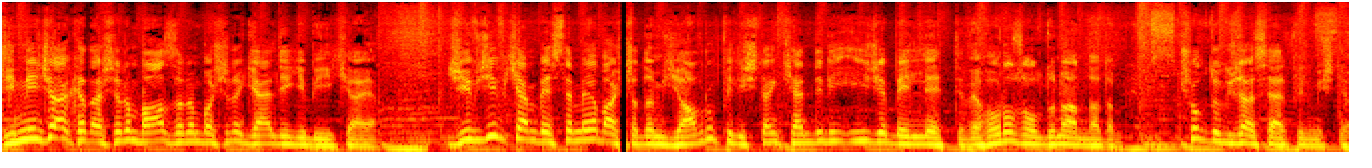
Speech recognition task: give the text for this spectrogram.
Dinleyici arkadaşların bazılarının başına geldiği gibi hikaye. Civcivken beslemeye başladığım yavru filişten kendini iyice belli etti ve horoz olduğunu anladım. Çok da güzel serpilmişti.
